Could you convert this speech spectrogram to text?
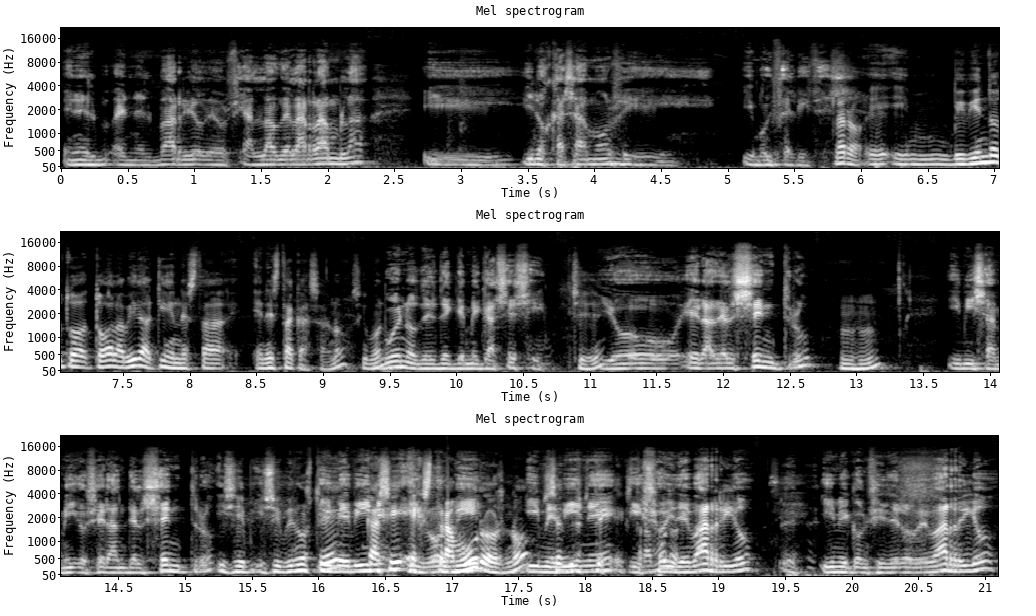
en el, en el barrio, de, o sea, al lado de la Rambla, y, nos casamos y, y muy felices. Claro, y viviendo toda la vida aquí en esta, en esta casa, ¿no, Simón? Bueno, desde que me casé, sí. Yo era del centro y mis amigos eran del centro. Y si, vino usted casi extramuros, ¿no? Y me vine y soy de barrio y me considero de barrio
